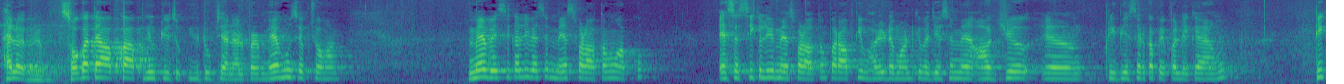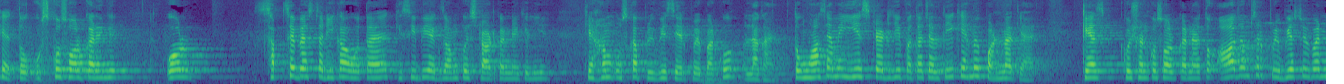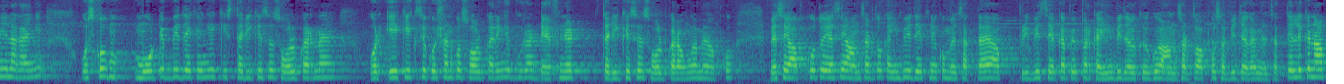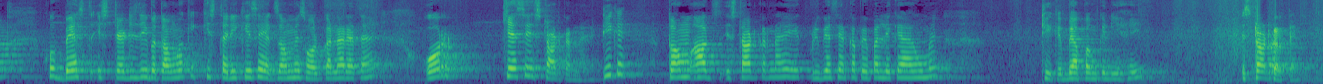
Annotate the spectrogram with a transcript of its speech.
Hello everyone स्वागत है आपका अपनी यूट्यूब चैनल पर। मैं हूँ शिव चौहान। मैं बेसिकली वैसे मैथ्स पढ़ाता हूँ आपको। एसएससी के लिए मैथ्स पढ़ाता हूँ, पर आपकी भारी डिमांड की वजह से मैं आज प्रीवियस ईयर का पेपर लेके आया हूँ। ठीक है तो उसको सॉल्व करेंगे। और सबसे बेस्ट तरीका होता है किसी भी एग्ज़ाम को स्टार्ट करने के लिए कि हम उसका प्रीवियस ईयर पेपर को लगाएँ। तो वहाँ से हमें ये स्ट्रेटजी पता चलती है कि हमें पढ़ना क्या है। कैस क्वेश्चन को सॉल्व करना है। तो आज हम सिर्फ़ प्रीवियस पेपर नहीं लगाएँगे, उसको मोटिव भी देखेंगे किस तरीके से सॉल्व करना है और एक एक से क्वेश्चन को सॉल्व करेंगे, पूरा डेफिनेट तरीके से सॉल्व कराऊँगा मैं आपको। वैसे आपको तो ऐसे आंसर तो कहीं भी देखने को मिल सकता है, आप प्रीवियस ईयर का पेपर कहीं भी देखोगे आंसर तो आपको सभी जगह मिल सकते हैं, लेकिन आपको बेस्ट स्ट्रेटजी बताऊँगा कि किस तरीके से एग्ज़ाम में सॉल्व करना रहता है और कैसे स्टार्ट करना है, ठीक है? तो हम आज स्टार्ट करना है, एक प्रीवियस ईयर का पेपर लेके आया हूँ मैं। ठीक है, व्यापम के लिए है स्टार्ट करते हैं।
